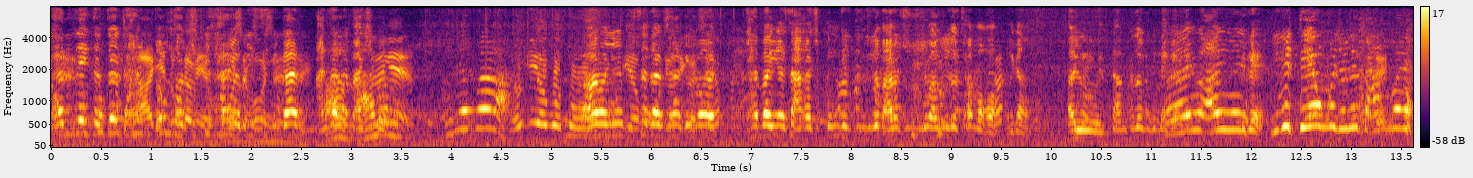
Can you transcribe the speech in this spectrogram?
다른 데서 좀더 줄게 사 여기 있으니까 안 살면 마시고. 그래봐. 만 원이면 비싸다고 생각해 뭐 다방에 싸가지고 공대 이거 만 원씩 주지 말고 이거 사 먹어 그냥. 아유 남도 먹고 내가. 아이고 아이고 그래. 이거 떼온 거 저게 딴 거야.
